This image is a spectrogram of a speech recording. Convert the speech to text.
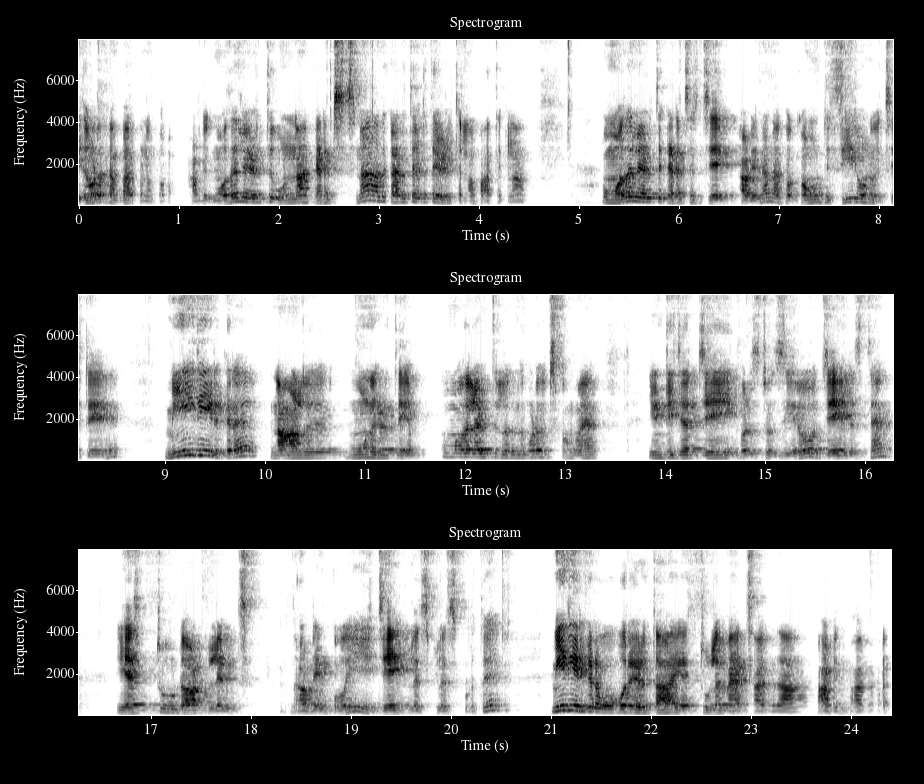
இதோட கம்பேர் பண்ண போகிறோம் அப்படி முதல் எழுத்து ஒன்றா கிடச்சிச்சின்னா அதுக்கு அடுத்தடுத்த எழுத்தெல்லாம் பார்த்துக்கலாம். இப்போ முதல் எழுத்து கிடச்சிருச்சு அப்படின்னா, நான் இப்போ கவுண்ட் ஜீரோன்னு வச்சுட்டு, மீதி இருக்கிற 4, 3 எழுத்தையும் முதல் எழுத்துலேருந்து கூட வச்சுக்கோங்க integer j equals to 0 j less than S two dot length அப்படின்னு போய் ஜே ப்ளஸ் ப்ளஸ் கொடுத்து மீதி இருக்கிற ஒவ்வொரு எழுத்தா எஸ் டூவில் மேட்ச் ஆகுதா? அப்படின்னு பார்க்க போறேன்.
